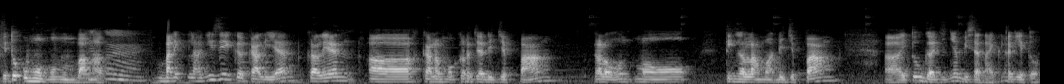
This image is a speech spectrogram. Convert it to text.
itu umum-umum banget. Mm-mm. Balik lagi sih ke kalian, kalian eh, kalau mau kerja di Jepang, kalau mau tinggal lama di Jepang, eh, itu gajinya bisa naik lagi tuh.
